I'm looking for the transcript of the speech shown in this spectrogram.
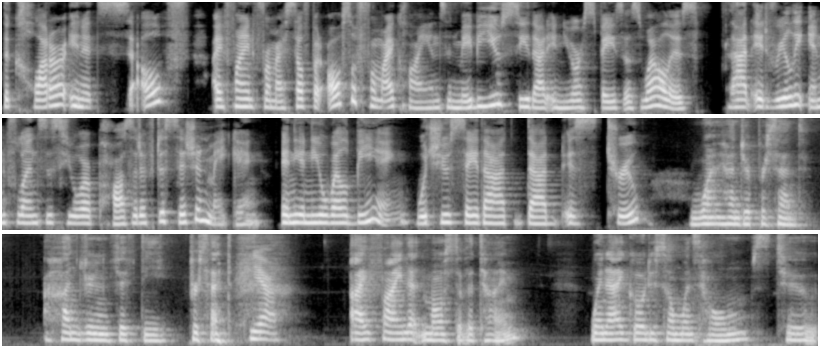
the clutter in itself, I find for myself, but also for my clients, and maybe you see that in your space as well, is that it really influences your positive decision making and in your well-being. Would you say that that is true? 100%. 150%. Yeah. I find that most of the time when I go to someone's homes to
